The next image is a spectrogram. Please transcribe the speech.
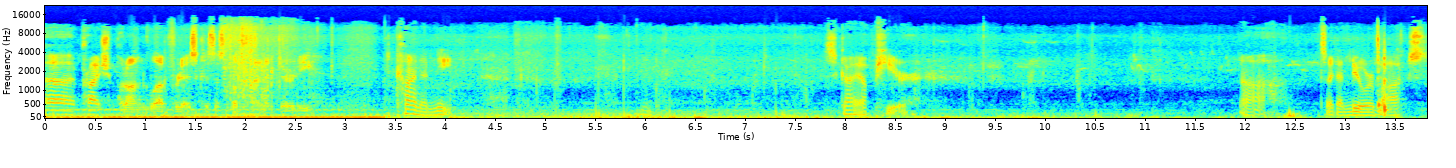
Uh, I probably should put on a glove for this because this looks kind of dirty. Kind of neat. This guy up here. Ah, it's like a newer box.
